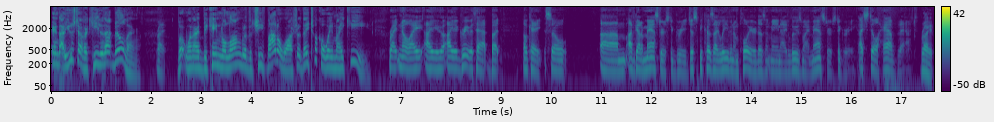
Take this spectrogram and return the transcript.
and I used to have a key to that building. right. But when I became no longer the chief bottle washer, they took away my key. Right. No, I, I, I agree with that. But okay, so um, I've got a master's degree. Just because I leave an employer doesn't mean I lose my master's degree. I still have that. Right.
